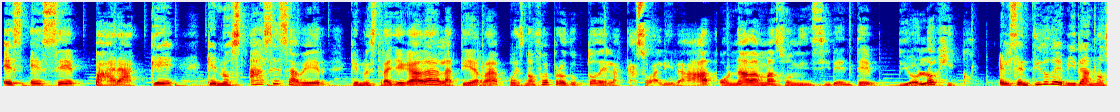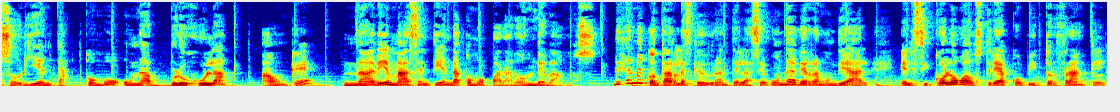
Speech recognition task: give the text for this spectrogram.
Es ese para qué que nos hace saber que nuestra llegada a la Tierra pues no fue producto de la casualidad o nada más un incidente biológico. El sentido de vida nos orienta como una brújula, aunque nadie más entienda como para dónde vamos. Déjenme contarles que durante la Segunda Guerra Mundial, el psicólogo austriaco Viktor Frankl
